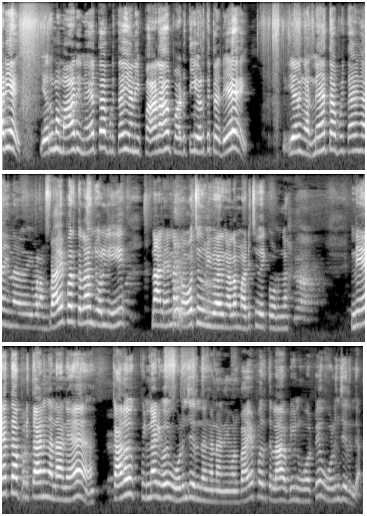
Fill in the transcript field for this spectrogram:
அடியே எருமை மாடு நேற்று அப்படித்தான் என்னை பாடா படுத்தி எடுத்துட்ட டேய். ஏனுங்க நேற்று அப்படித்தாங்க என்ன இவனை பயப்படுத்தலாம் சொல்லி நான் என்ன துவைச்ச துணி பாருங்க எல்லாம் மடித்து வைக்கணுங்க. நேற்று அப்படித்தானுங்க நான். கதவுக்கு பின்னாடி போய் ஒளிஞ்சிருந்தேங்க நான். இவனை பயப்படுத்தலாம் அப்படின்னு ஓட்டு ஒளிஞ்சிருந்தேன்.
